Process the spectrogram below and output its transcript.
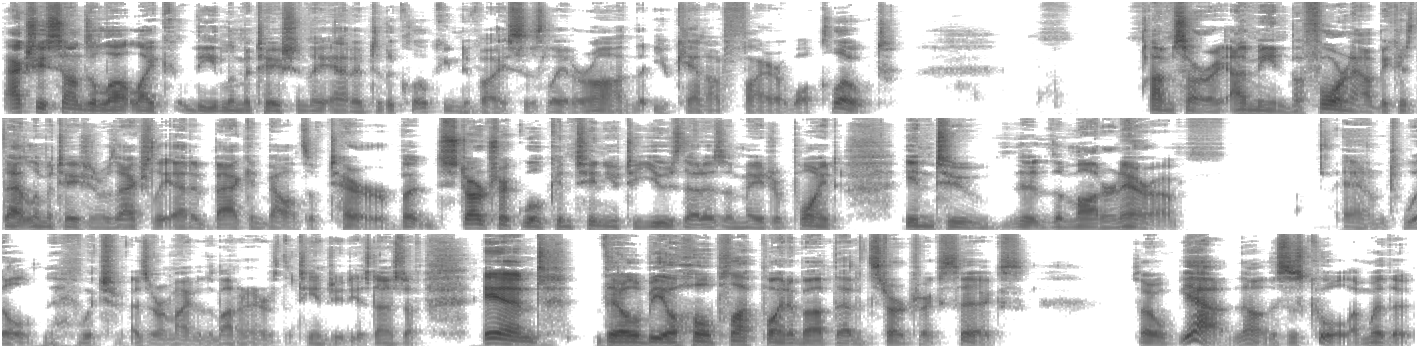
actually sounds a lot like the limitation they added to the cloaking devices later on, that you cannot fire while cloaked. I'm sorry, I mean before now, because that limitation was actually added back in Balance of Terror. But Star Trek will continue to use that as a major point into the, the modern era. And will, which, as a reminder, the modern era is the TNG DS9 stuff. And there'll be a whole plot point about that in Star Trek 6. So, yeah, no, this is cool. I'm with it.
